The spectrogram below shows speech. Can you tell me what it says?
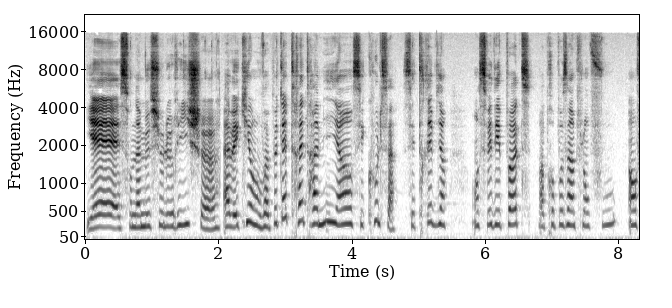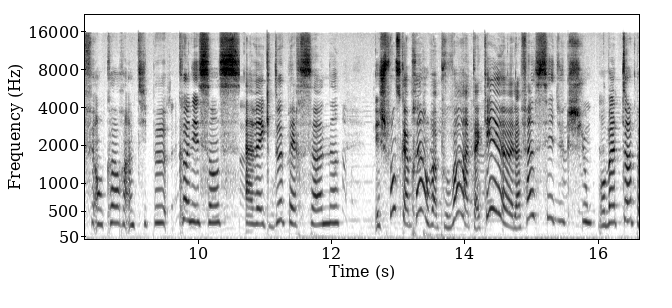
Yes, on a Monsieur le riche, euh, avec qui on va peut-être être amis, hein. C'est cool ça, c'est très bien. On se fait des potes, on va proposer un plan fou. On fait encore un petit peu connaissance avec deux personnes. Et je pense qu'après, on va pouvoir attaquer la phase séduction. Bon bah top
